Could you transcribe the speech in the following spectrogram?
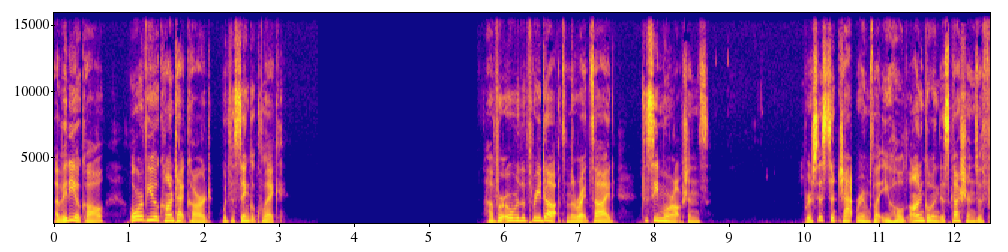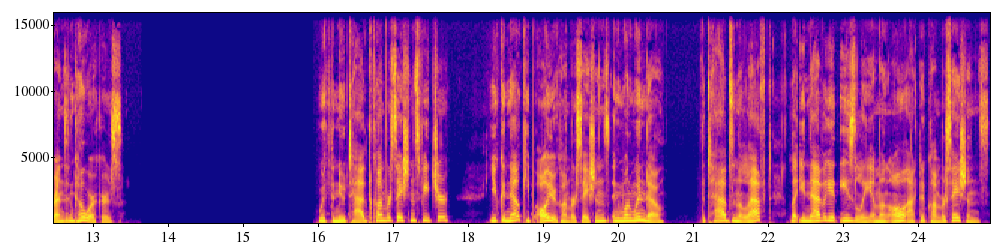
a video call, or view a contact card with a single click. Hover over the three dots on the right side to see more options. Persistent chat rooms let you hold ongoing discussions with friends and coworkers. With the new tabbed conversations feature, you can now keep all your conversations in one window. The tabs on the left let you navigate easily among all active conversations.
